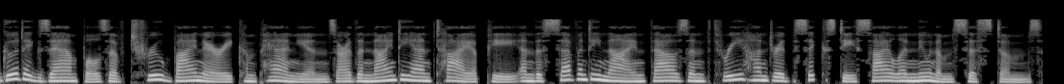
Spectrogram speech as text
Good examples of true binary companions are the 90 Antiope and the 79360 Sila Nunam systems.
